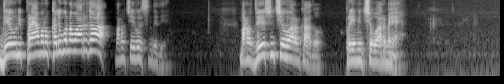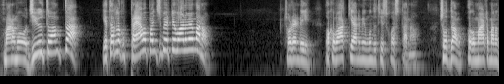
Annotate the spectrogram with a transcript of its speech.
దేవుని ప్రేమను కలిగి ఉన్నవారుగా మనం చేయవలసింది ఇది. మనం ద్వేషించేవారం కాదు ప్రేమించేవారమే మనము జీవితం అంతా ఇతరులకు ప్రేమ పంచిపెట్టేవాళ్ళమే మనం. చూడండి ఒక వాక్యాన్ని మీ ముందు తీసుకొస్తాను. చూద్దాం ఒక మాట మనం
